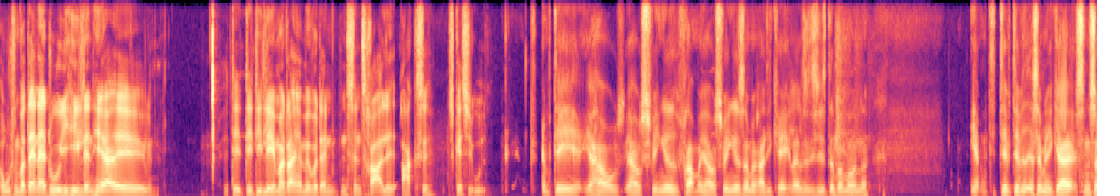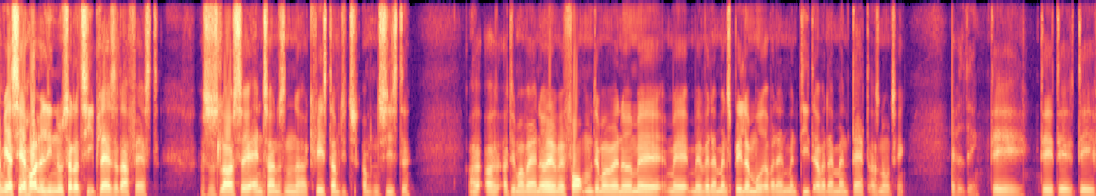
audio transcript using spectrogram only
Olsen, hvordan er du i hele den her... Øh, det, det dilemma, der er med, hvordan den centrale akse skal se ud? Jamen det, jeg, har jo, jeg har jo svinget frem, og jeg har jo svinget som en radikal altså de sidste par måneder. Jamen, det, det, det ved jeg simpelthen ikke. Jeg, sådan som jeg ser holdet lige nu, så er der 10 pladser, der er fast. Og så slås uh, Antonsen og Kvist om, de, om den sidste. Og, og, og det må være noget med formen, det må være noget med, med, med hvordan man spiller mod, og hvordan man dit, og hvordan man dat, og sådan nogle ting. Jeg ved det ikke. Det, det, det, det,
